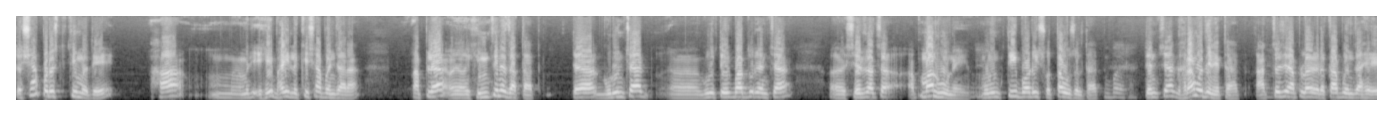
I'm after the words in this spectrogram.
तशा परिस्थितीमध्ये हा म्हणजे हे भाई लकेशा बंजारा आपल्या हिमतीने जातात. त्या गुरूंच्या गुरु तेग बहादूर यांच्या शरीराचा अपमान होऊ नये म्हणून ती बॉडी स्वतः उचलतात. त्यांच्या घरामध्ये नेतात. आजचं जे आपलं रकाबगंज आहे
